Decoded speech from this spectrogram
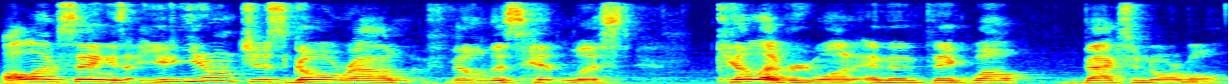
all I'm saying is you, you don't just go around, fill this hit list, kill everyone, and then think, well, back to normal.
